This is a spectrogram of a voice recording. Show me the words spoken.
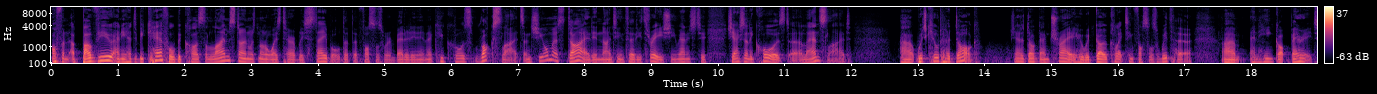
often above you, and you had to be careful because the limestone was not always terribly stable that the fossils were embedded in, and it could cause rock slides. And she almost died in 1933. She managed to, she accidentally caused a landslide uh, which killed her dog. She had a dog named Tray who would go collecting fossils with her, um, and he got buried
